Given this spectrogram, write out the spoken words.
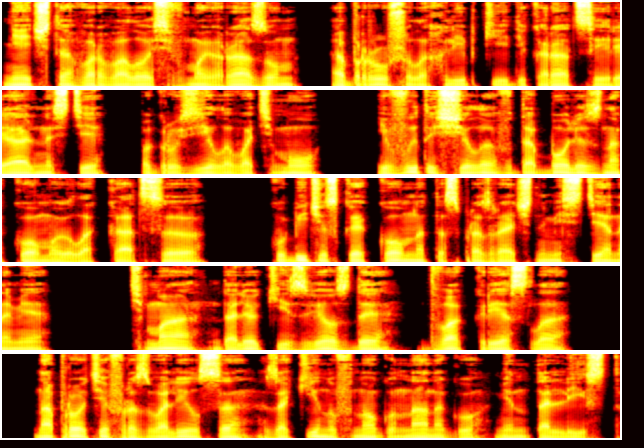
Нечто ворвалось в мой разум, обрушило хлипкие декорации реальности, погрузило во тьму и вытащило в до боли знакомую локацию. Кубическая комната с прозрачными стенами. Тьма, далекие звезды, два кресла. Напротив развалился, закинув ногу на ногу, менталист.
